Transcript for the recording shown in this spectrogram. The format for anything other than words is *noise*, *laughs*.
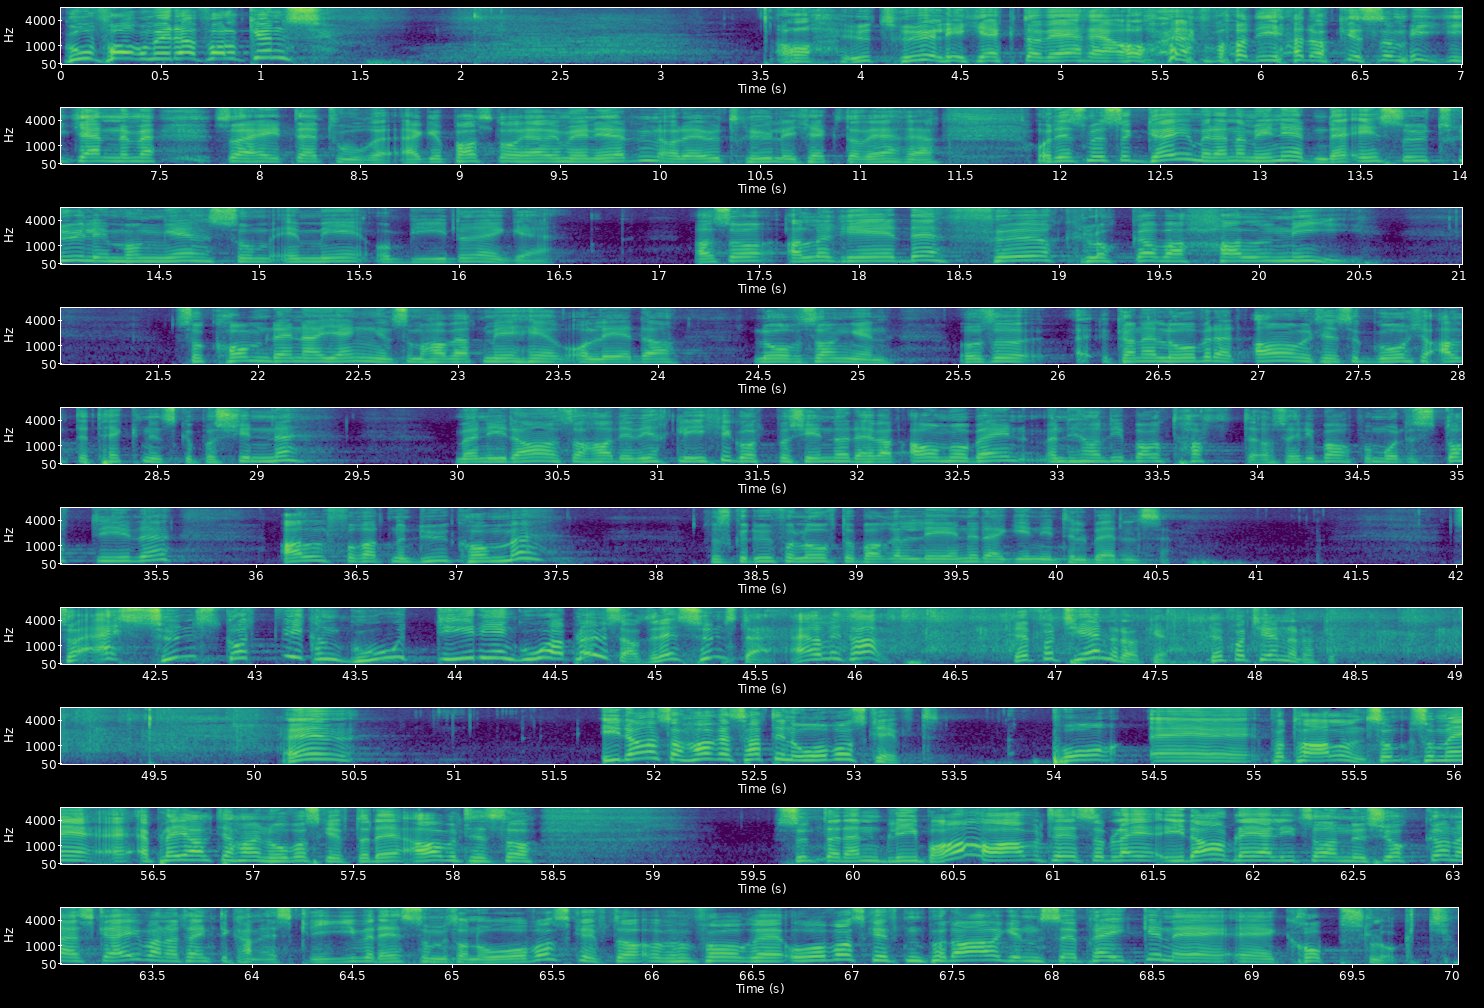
God formiddag, folkens! Å, utrolig kjekt å være her. Og *laughs* for de av dere som ikke kjenner meg, så heter jeg Tore. Jeg er pastor her i menigheten, og det er utrolig kjekt å være her. Og Det som er så gøy med denne menigheten, det er så utrolig mange som er med og bidrar. Altså, Allerede før klokka var halv ni, så kom denne gjengen som har vært med her og leda lovsangen. Og så kan jeg love deg at Av og til så går ikke alt det tekniske på skinner. Men i dag så har det virkelig ikke gått på skinner. Det har vært arm og bein, men det har de bare tatt det. Og så har de bare på en måte stått i det. Alt for at når du kommer, så skal du få lov til å bare lene deg inn i tilbedelse. Så jeg syns godt vi kan gi dem en god applaus. altså. Det syns jeg. Ærlig talt. Det fortjener dere. Det fortjener dere. Eh, I dag så har jeg satt en overskrift på, eh, på talen. Som, som jeg, jeg pleier alltid å ha en overskrift, og det er av og til så syntes jeg den blir bra. og av og til så ble, I dag ble jeg litt sånn sjokka når jeg skrev den. Jeg tenkte kan jeg skrive det som en sånn overskrift? For eh, overskriften på dagens preken er, er kroppslukt.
